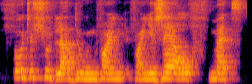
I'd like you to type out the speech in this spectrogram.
fotoshoot laat doen van, van jezelf met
